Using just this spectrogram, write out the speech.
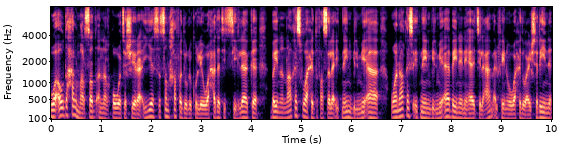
وأوضح المرصد أن القوة الشرائية ستنخفض لكل وحدة استهلاك بين ناقص 1.2% وناقص 2% بين نهاية العام 2021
